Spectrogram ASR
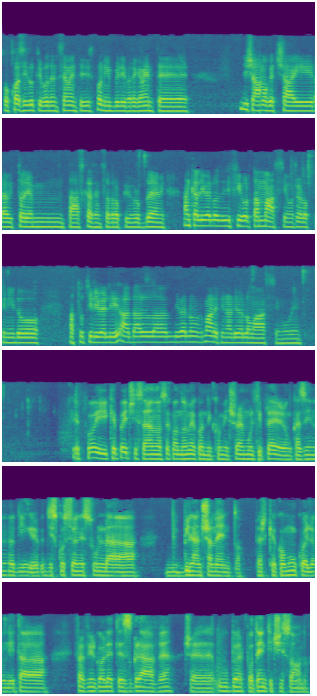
o quasi tutti i potenziamenti disponibili, praticamente diciamo che c'hai la vittoria in tasca senza troppi problemi. Anche a livello di difficoltà massimo, cioè l'ho finito a tutti i livelli, ah, dal livello normale fino al livello massimo. Quindi. Che poi, che poi ci saranno, secondo me, quando incomincerà il multiplayer, un casino di discussioni sul bilanciamento, perché comunque le unità, fra virgolette, sgrave, cioè Uber potenti ci sono.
